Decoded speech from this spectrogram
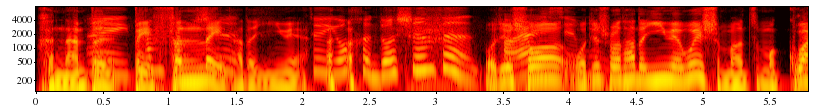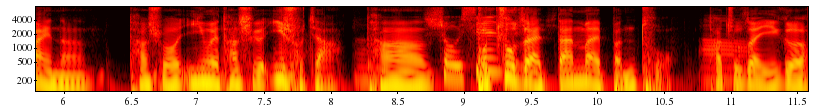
很难被、被分类他的音乐。对，有很多身份。我就说我就说他的音乐为什么这么怪呢？他说，因为他是个艺术家，嗯他不住在丹麦本土，他住在哦一个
